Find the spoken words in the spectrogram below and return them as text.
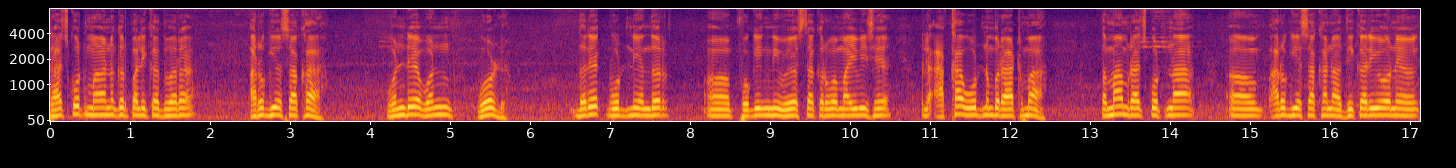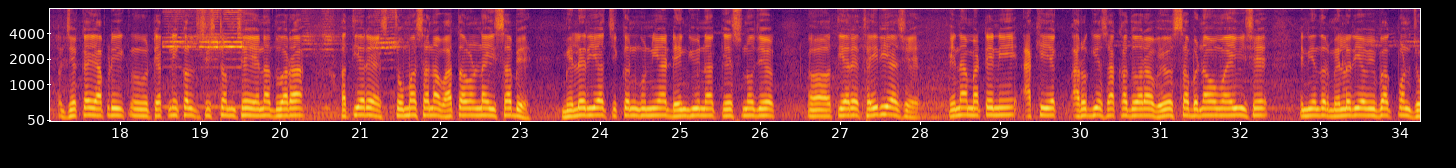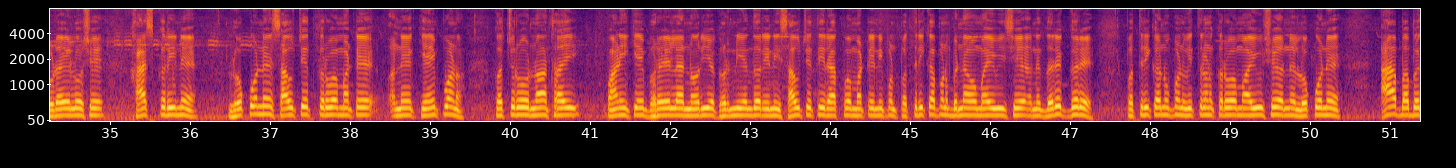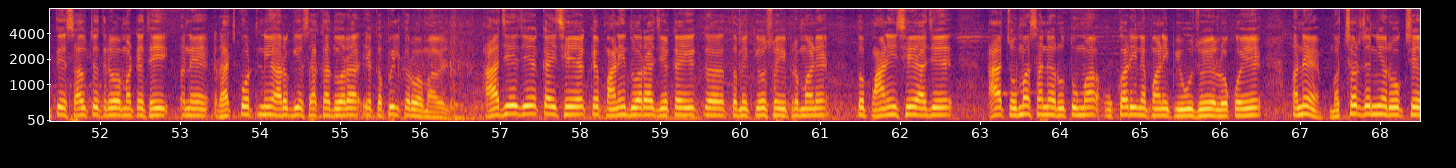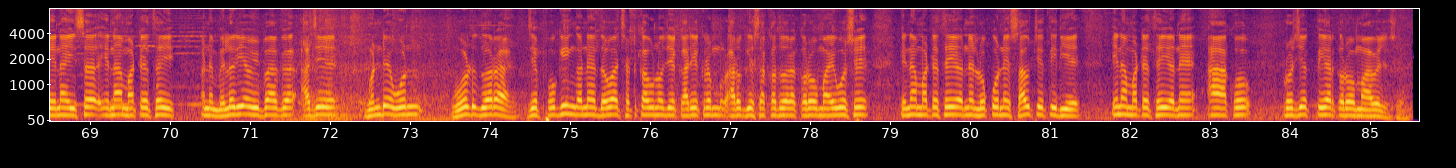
રાજકોટ મહાનગરપાલિકા દ્વારા આરોગ્ય શાખા વન ડે વન વોર્ડ દરેક વોર્ડની અંદર ફોગિંગની વ્યવસ્થા કરવામાં આવી છે. એટલે આખા વોર્ડ નંબર આઠમાં તમામ રાજકોટના આરોગ્ય શાખાના અધિકારીઓ અને જે કંઈ આપણી ટેકનિકલ સિસ્ટમ છે એના દ્વારા અત્યારે ચોમાસાના વાતાવરણના હિસાબે મેલેરિયા, ચિકનગુનિયા, ડેન્ગ્યુના કેસનો જે અત્યારે થઈ રહ્યા છે એના માટેની આખી એક આરોગ્ય શાખા દ્વારા વ્યવસ્થા બનાવવામાં આવી છે. એની અંદર મેલેરિયા વિભાગ પણ જોડાયેલો છે. ખાસ કરીને લોકોને સાવચેત કરવા માટે અને ક્યાંય પણ કચરો ના થાય, પાણી ક્યાંય ભરાયેલા ન રહે ઘરની અંદર એની સાવચેતી રાખવા માટેની પણ પત્રિકા પણ બનાવવામાં આવી છે અને દરેક ઘરે પત્રિકાનું પણ વિતરણ કરવામાં આવ્યું છે અને લોકોને આ બાબતે સાવચેત રહેવા માટે થઈ અને રાજકોટની આરોગ્ય શાખા દ્વારા એક અપીલ કરવામાં આવેલ છે. આજે જે કાંઈ છે કે પાણી દ્વારા જે કંઈ તમે કહો છો એ પ્રમાણે, તો પાણી છે આજે આ ચોમાસાના ઋતુમાં ઉકાળીને પાણી પીવું જોઈએ લોકોએ. અને મચ્છરજન્ય રોગ છે એના હિસા, એના માટે થઈ અને મેલેરિયા વિભાગ આજે વન ડે વન વોર્ડ દ્વારા જે ફોગિંગ અને દવા છંટકાવનો જે કાર્યક્રમ આરોગ્ય શાખા દ્વારા કરવામાં આવ્યો છે, એના માટે થઈ અને લોકોને સાવચેતી રહે, એના માટે થઈ અને આ આખો પ્રોજેક્ટ તૈયાર કરવામાં આવેલ છે.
